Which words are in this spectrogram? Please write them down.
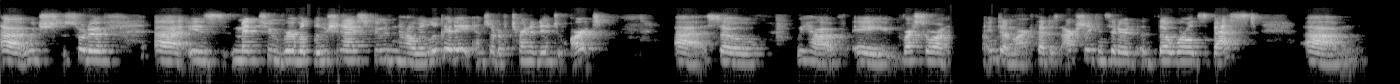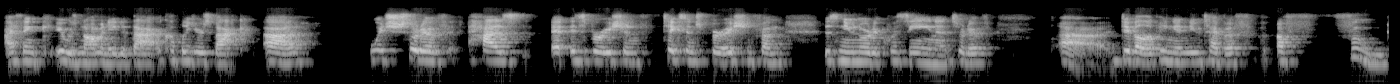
uh, which sort of uh, is meant to revolutionize food and how we look at it and sort of turn it into art. Uh, so we have a restaurant in Denmark that is actually considered the world's best. Um, I think it was nominated that a couple years back, uh, which sort of has inspiration takes inspiration from this new Nordic cuisine and sort of uh, developing a new type of, of food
